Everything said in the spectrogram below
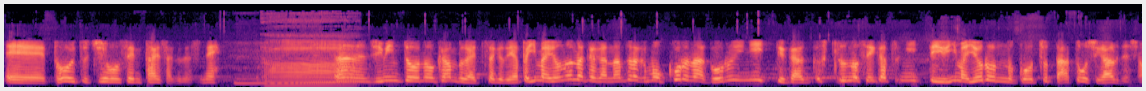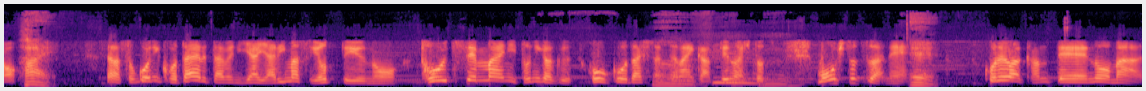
えー、統一地方選対策ですね、うん、自民党の幹部が言ってたけど、やっぱり今、世の中がなんとなくもうコロナ5類にっていうか、普通の生活にっていう、今、世論のこうちょっと後押しがあるでしょ？はい。だからそこに応えるために、いや、やりますよっていうのを、統一戦前にとにかく方向を出したんじゃないかっていうのが一つ、もう一つはね、ええ、これは官邸の、まあ、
